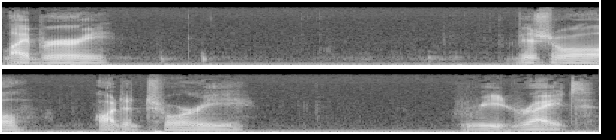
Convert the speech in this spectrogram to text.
Library, visual, auditory, read write,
